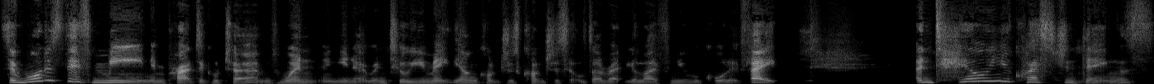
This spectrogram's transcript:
So, what does this mean in practical terms when, you know, until you make the unconscious conscious, it will direct your life and you will call it fate? Until you question things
